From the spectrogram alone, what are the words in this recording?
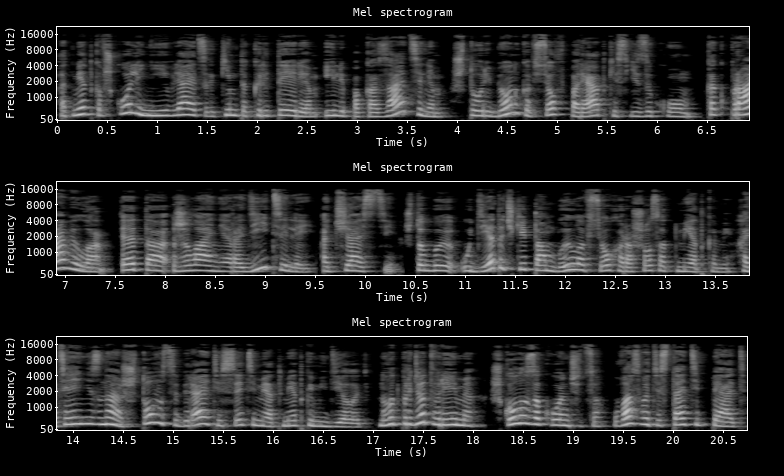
Отметка в школе не является каким-то критерием или показателем, что у ребенка все в порядке с языком. Как правило, это желание родителей отчасти, чтобы у деточки там было все хорошо с отметками. Хотя я не знаю, что вы собираетесь с этими отметками делать. Но вот придет время, школа закончится, у вас в аттестате 5,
